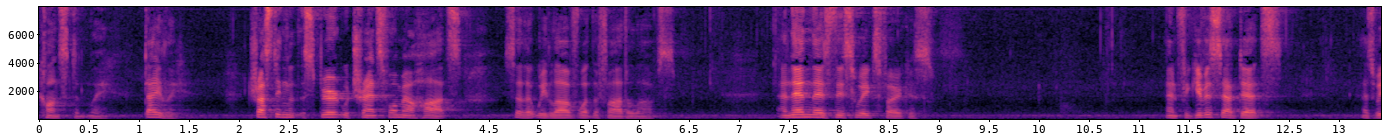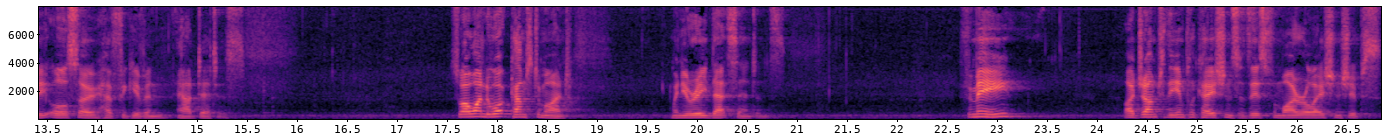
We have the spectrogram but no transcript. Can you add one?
constantly, daily, trusting that the Spirit would transform our hearts so that we love what the Father loves. And then there's this week's focus and forgive us our debts as we also have forgiven our debtors. So I wonder what comes to mind when you read that sentence. For me, I jump to the implications of this for my relationships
